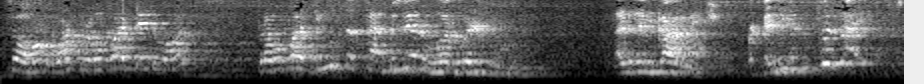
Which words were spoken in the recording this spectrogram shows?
So, what Prabhupada did was, Prabhupada used the familiar verbal tool, that is incarnation. But then he emphasized,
